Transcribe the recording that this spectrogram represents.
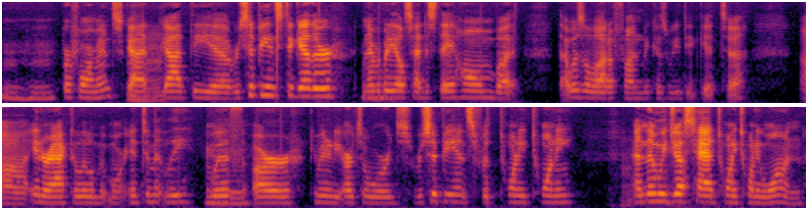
Mm-hmm. performance. Got got the uh, recipients together, and everybody else had to stay home. But that was a lot of fun because we did get to uh, interact a little bit more intimately with our Community Arts Awards recipients for 2020. And then we just had 2021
